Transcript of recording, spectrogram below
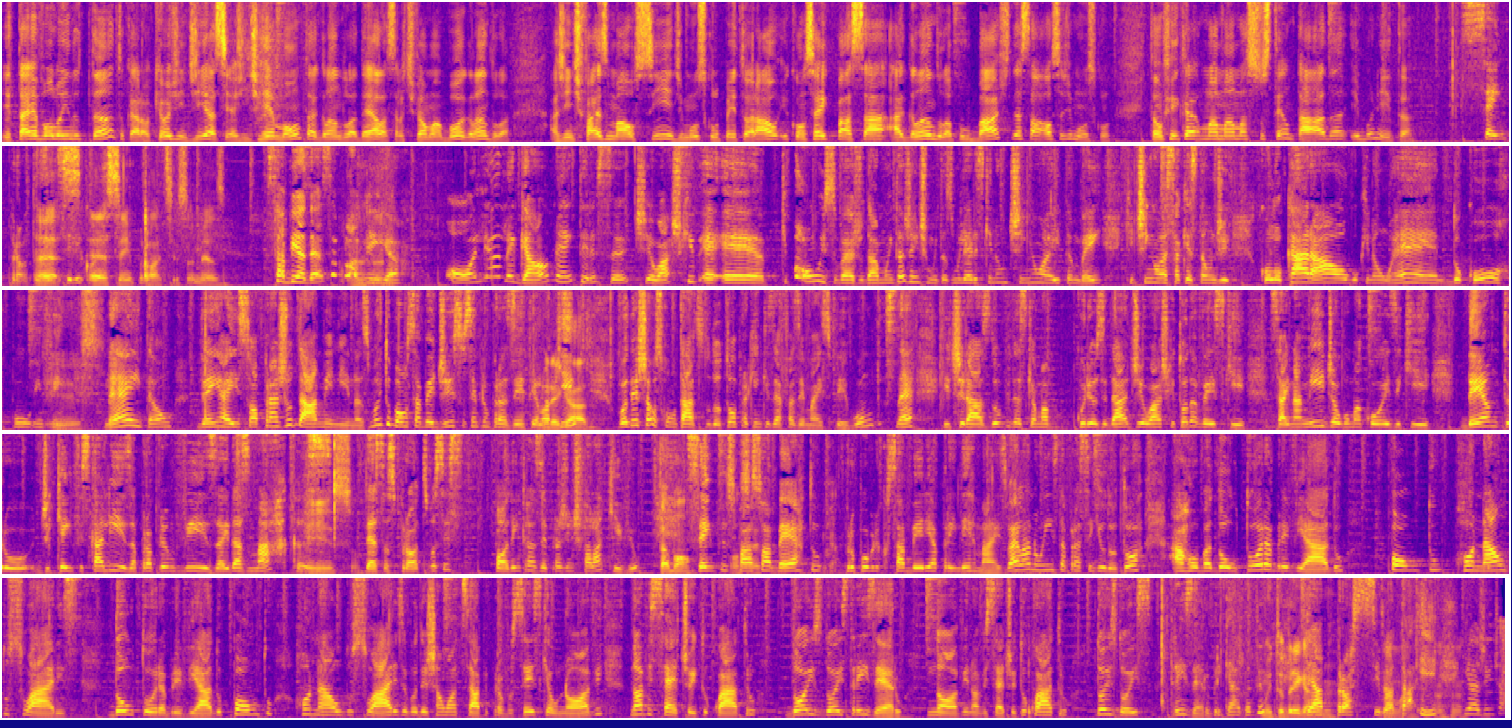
E tá evoluindo tanto, Carol, que hoje em dia, assim, a gente remonta a glândula dela, se ela tiver uma boa glândula, a gente faz uma alcinha de músculo peitoral e consegue passar a glândula por baixo dessa alça de músculo. Então fica uma mama sustentada e bonita. Sem prótese É, de silicone. é sem prótese, isso mesmo. Sabia dessa, Flavinha? Olha, legal, né? Interessante. Eu acho que é, é- que bom, isso vai ajudar muita gente, muitas mulheres que não tinham aí também, que tinham essa questão de colocar algo que não é do corpo, enfim, Isso. né? Então, vem aí só para ajudar, meninas. Muito bom saber disso, sempre um prazer tê-lo aqui. Obrigado. Vou deixar os contatos do doutor para quem quiser fazer mais perguntas, né? E tirar as dúvidas, que é uma curiosidade. Eu acho que toda vez que sai na mídia alguma coisa e que dentro de quem fiscaliza, a própria Anvisa e das marcas Isso. dessas próteses, vocês podem trazer para a gente falar aqui, viu? Tá bom, Sempre espaço certeza. aberto para o público saber e aprender mais. Vai lá no Insta para seguir o doutor, arroba doutor abreviado, ponto, Ronaldo Soares. Doutor abreviado, ponto, Ronaldo Soares. Eu vou deixar um WhatsApp para vocês, que é o 99784 2230. 99784 2230. Obrigada, viu? Muito obrigado. Até a próxima, Até tá aí. E a gente.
